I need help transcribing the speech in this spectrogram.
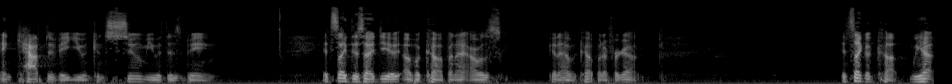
and captivate you and consume you with His being. It's like this idea of a cup, and I, I was going to have a cup, but I forgot. It's like a cup. We have,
